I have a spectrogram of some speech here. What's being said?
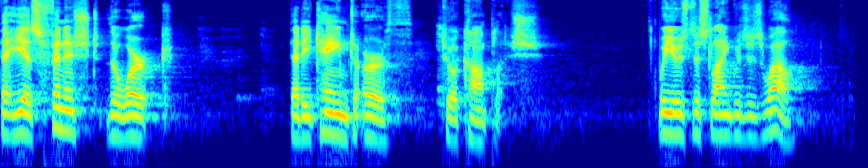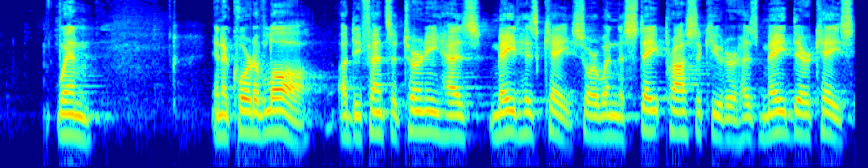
that he has finished the work that he came to earth to accomplish. We use this language as well when in a court of law a defense attorney has made his case or when the state prosecutor has made their case,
